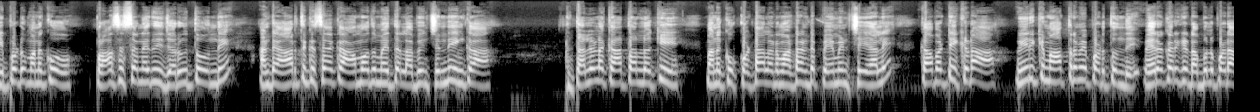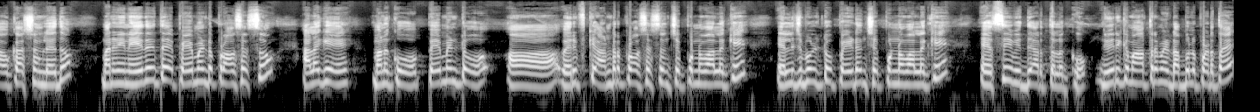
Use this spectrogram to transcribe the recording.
ఇప్పుడు మనకు ప్రాసెస్ అనేది జరుగుతూ ఉంది. అంటే ఆర్థిక శాఖ ఆమోదం అయితే లభించింది. ఇంకా తల్లుల ఖాతాల్లోకి మనకు కొట్టాలన్నమాట. అంటే పేమెంట్ చేయాలి. కాబట్టి ఇక్కడ వీరికి మాత్రమే పడుతుంది. వేరొకరికి డబ్బులు పడే అవకాశం లేదు. మరి నేను ఏదైతే పేమెంట్ ప్రాసెస్ అలాగే మనకు పేమెంట్ వెరిఫికే అండర్ ప్రాసెస్ అని చెప్పున్న వాళ్ళకి ఎలిజిబుల్ టు పెయిడ్ అని చెప్పున్న వాళ్ళకి ఎస్సీ విద్యార్థులకు వీరికి మాత్రమే డబ్బులు పడతాయి.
